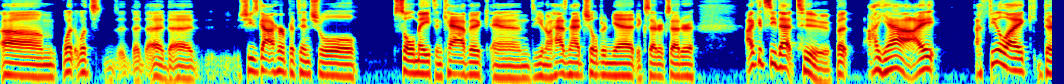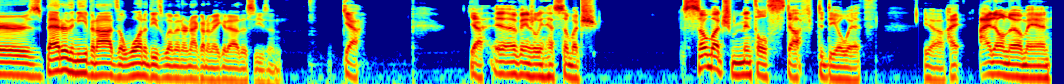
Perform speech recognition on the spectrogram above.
um what what's uh, uh, she's got her potential soulmate in Kavik and you know hasn't had children yet, et cetera, et cetera. I could see that too, but uh, yeah, I I feel like there's better than even odds that one of these women are not going to make it out of the season. Yeah. Yeah. Evangeline has so much, so much mental stuff to deal with. Yeah. I I don't know, man.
